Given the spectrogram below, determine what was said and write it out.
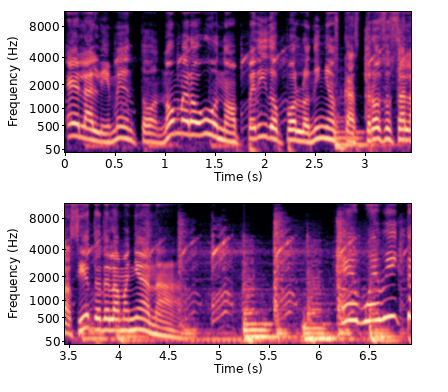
el alimento número uno pedido por los niños castrosos a las 7 de la mañana. ¡El huevito!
